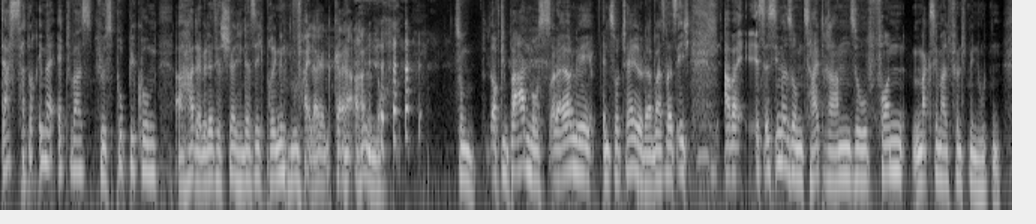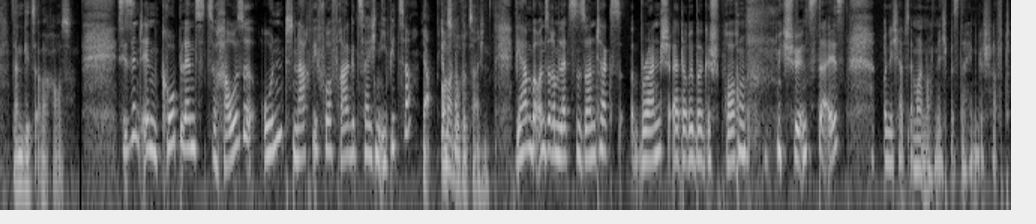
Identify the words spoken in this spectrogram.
das hat doch immer etwas fürs Publikum, aha, der will das jetzt schnell hinter sich bringen, weil er, keine Ahnung, noch zum, auf die Bahn muss oder irgendwie ins Hotel oder was weiß ich. Aber es ist immer so im Zeitrahmen so von maximal fünf Minuten. Dann geht's aber raus. Sie sind in Koblenz zu Hause und nach wie vor Fragezeichen Ibiza? Ja, Ausrufezeichen. Wir haben bei unserem letzten Sonntagsbrunch äh, darüber gesprochen, wie schön es da ist. Und ich habe es immer noch nicht bis dahin geschafft.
